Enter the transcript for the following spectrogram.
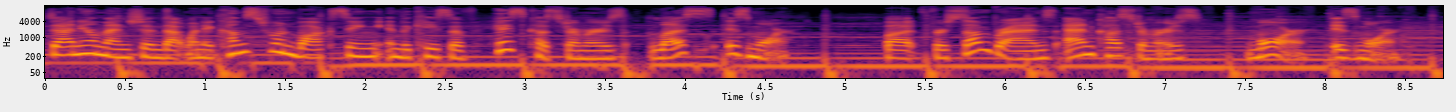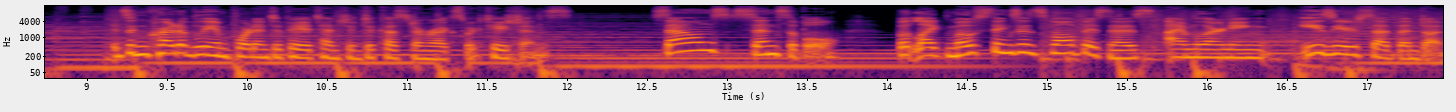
Daniel mentioned that when it comes to unboxing, in the case of his customers, less is more. But for some brands and customers, more is more. It's incredibly important to pay attention to customer expectations. Sounds sensible, but like most things in small business, I'm learning easier said than done.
